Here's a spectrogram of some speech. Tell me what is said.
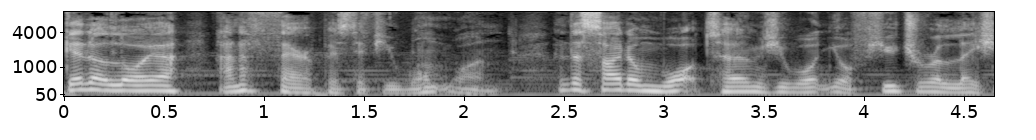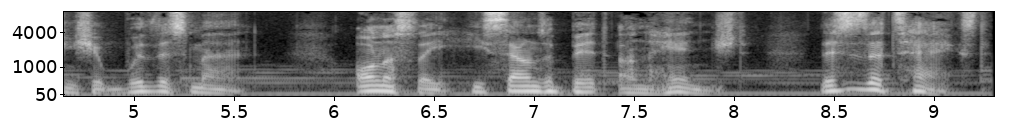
Get a lawyer and a therapist if you want one, and decide on what terms you want your future relationship with this man. Honestly, he sounds a bit unhinged. This is a text,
